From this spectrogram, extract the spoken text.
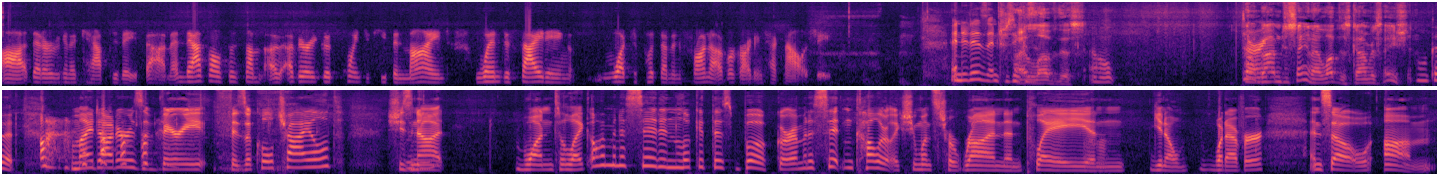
uh, that are going to captivate them. And that's also some a, a very good point to keep in mind when deciding what to put them in front of regarding technology. And it is interesting. I love this. Oh, No, sorry. I'm just saying, I love this conversation. Oh, good. My daughter is a very physical child. She's not one to like, oh, I'm going to sit and look at this book or I'm going to sit and color. Like she wants to run and play and, you know, whatever. And so, um,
